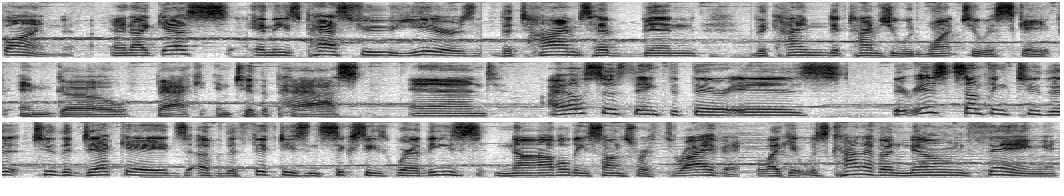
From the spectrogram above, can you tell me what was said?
fun. And I guess in these past few years, the times have been the kind of times you would want to escape and go back into the past. And I also think that there is there is something to the to the decades of the 50s and 60s where these novelty songs were thriving. Like it was kind of a known thing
